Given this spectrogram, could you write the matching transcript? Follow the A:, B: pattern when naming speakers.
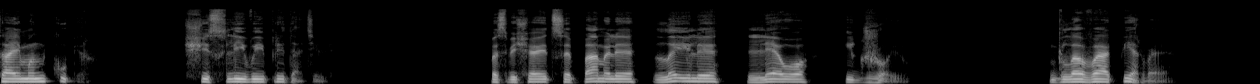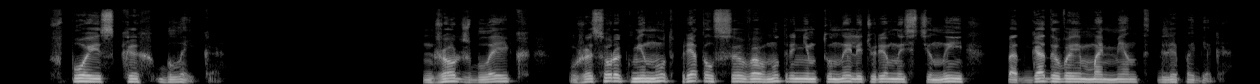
A: Саймон Купер. Счастливый предатель. Посвящается Памеле, Лейле, Лео и Джою. Глава первая. В поисках Блейка. Джордж Блейк уже 40 минут прятался во внутреннем туннеле тюремной стены, подгадывая момент для побега.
